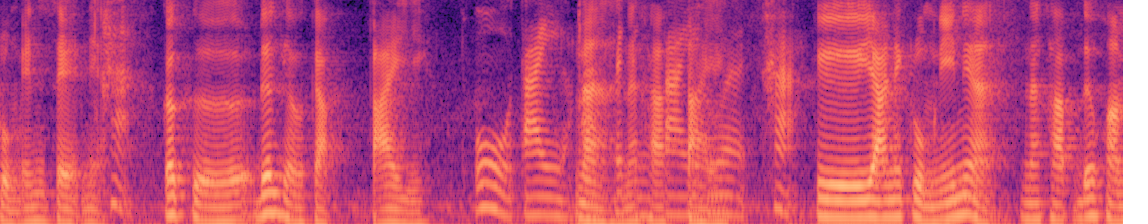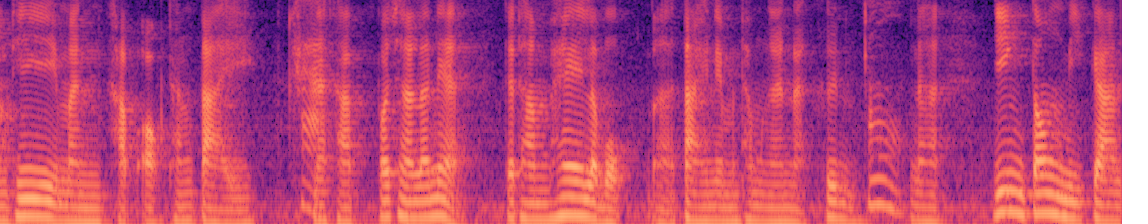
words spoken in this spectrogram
กลุ่มเอนเซดเนี่ยค่ะก็คือเรื่องเกี่ยวกับไตโอ้ไตเหรอน่ะคะเป็นนะครับไตไตด้วยค่ะคือยาในกลุ่มนี้เนี่ยนะครับด้วยความที่มันขับออกทางไตค่ะ นะครับเพราะฉะนั้นแล้วเนี่ยจะทำให้ระบบเอ่อไตเนี่ยมันทำงานหนักขึ้นอ๋อนะฮะยิ่งต้องมีการ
